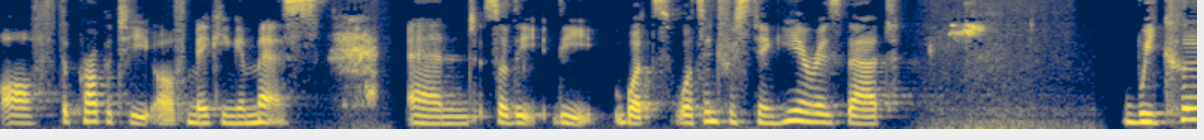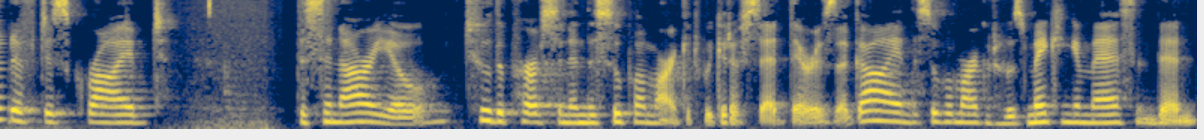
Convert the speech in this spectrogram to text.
of the property of making a mess and so the the what's what's interesting here is that we could have described the scenario to the person in the supermarket. We could have said there is a guy in the supermarket who's making a mess, and then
